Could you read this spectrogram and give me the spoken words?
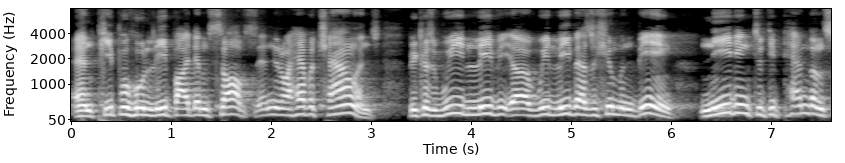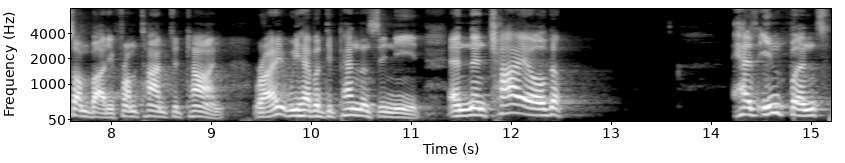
And people who live by themselves. And you know have a challenge because we live uh, we live as a human being needing to depend on somebody from time to time right? We have a dependency need. And then child has infants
